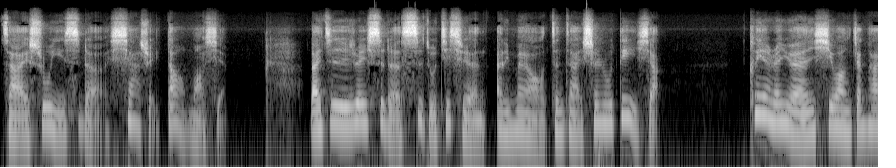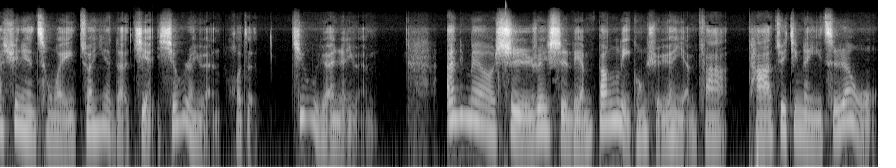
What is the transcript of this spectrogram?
在苏伊士的下水道冒险。来自瑞士的四足机器人 Animal 正在深入地下，科研人员希望将它训练成为专业的检修人员或者救援人员。Animal 是瑞士联邦理工学院研发，它最近的一次任务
